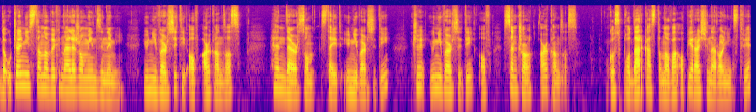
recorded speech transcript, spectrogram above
Do uczelni stanowych należą m.in. University of Arkansas, Henderson State University czy University of Central Arkansas. Gospodarka stanowa opiera się na rolnictwie,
